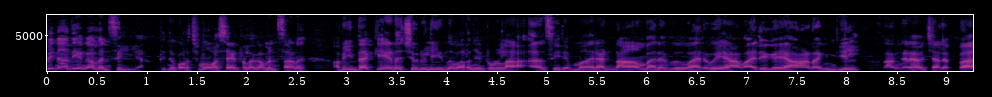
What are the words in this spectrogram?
പിന്നെ അധികം കമൻസ് ഇല്ല. പിന്നെ കുറച്ച് മോശമായിട്ടുള്ള കമൻസ് ആണ്. അപ്പോൾ ഇതൊക്കെയാണ് ചുരുളി എന്ന് പറഞ്ഞിട്ടുള്ള സിനിമ രണ്ടാം വരവ് വരവ് വരികയാണെങ്കിൽ അങ്ങനെ ചിലപ്പോൾ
